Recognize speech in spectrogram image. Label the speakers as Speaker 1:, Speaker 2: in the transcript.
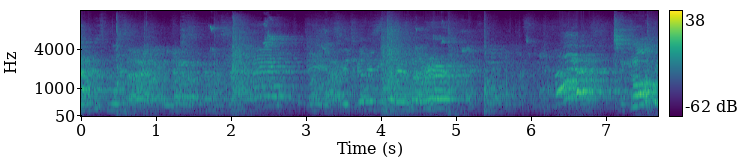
Speaker 1: It's, it's gonna be better. Nicole!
